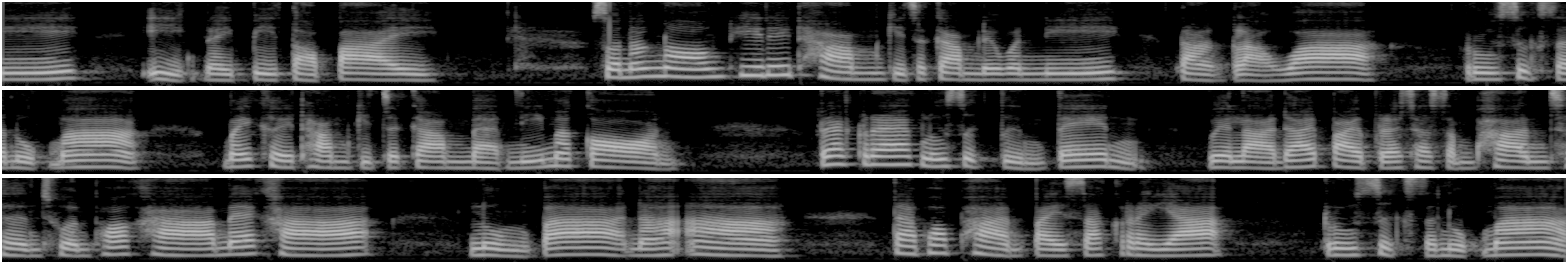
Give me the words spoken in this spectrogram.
นี้อีกในปีต่อไป ส่วนน้องๆที่ได้ทำกิจกรรมในวันนี้ ต่างกล่าวว่า รู้สึกสนุกมาก ไม่เคยทำกิจกรรมแบบนี้มาก่อน แรก ๆ รู้สึกตื่นเต้น เวลาได้ไปประชาสัมพันธ์เชิญชวนพ่อค้าแม่ค้า ลุงป้าน้าอา แต่พอผ่านไปสักระยะ รู้สึกสนุกมาก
